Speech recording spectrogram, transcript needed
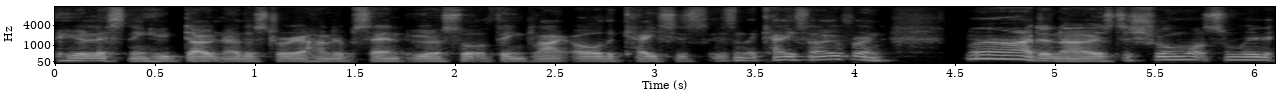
who are listening who don't know the story 100, percent who are sort of think like, oh, the case is isn't the case over? And well, I don't know. Is Deshaun Watson really?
